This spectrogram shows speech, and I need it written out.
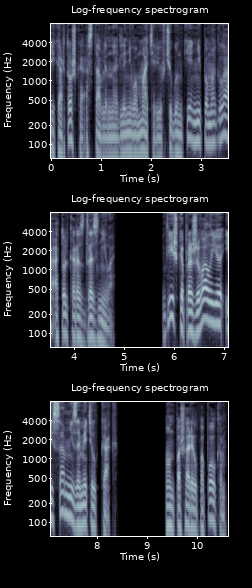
И картошка, оставленная для него матерью в чугунке, не помогла, а только раздразнила. Гришка проживал ее и сам не заметил, как. Он пошарил по полкам,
